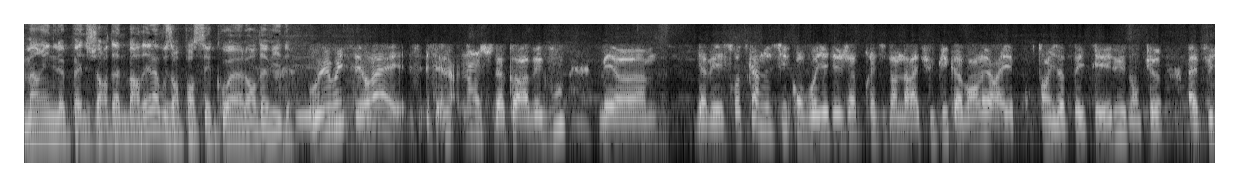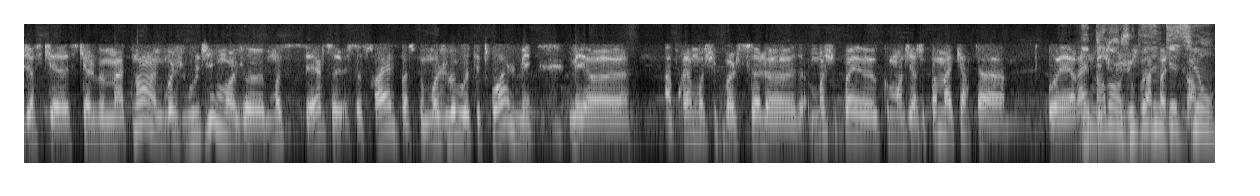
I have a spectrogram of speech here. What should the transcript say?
Marine Le Pen, Jordan Bardella, vous en pensez quoi alors, David? Oui, oui, c'est vrai. Non, je suis d'accord avec vous, mais euh, il y avait Strauss-Kahn aussi qu'on voyait déjà président de la République avant l'heure et pourtant il n'a pas été élu. Donc euh, elle peut dire ce qu'elle ce qu'elle veut maintenant. Et moi, je vous le dis, moi, je, moi, si c'est elle, ce, ce sera elle parce que moi, je veux voter pour elle. Mais, mais euh, après, moi, je suis pas le seul. euh, moi, je suis pas, euh, comment dire, j'ai pas ma carte à, au RN. Mais mais pardon, je vous pose une question.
